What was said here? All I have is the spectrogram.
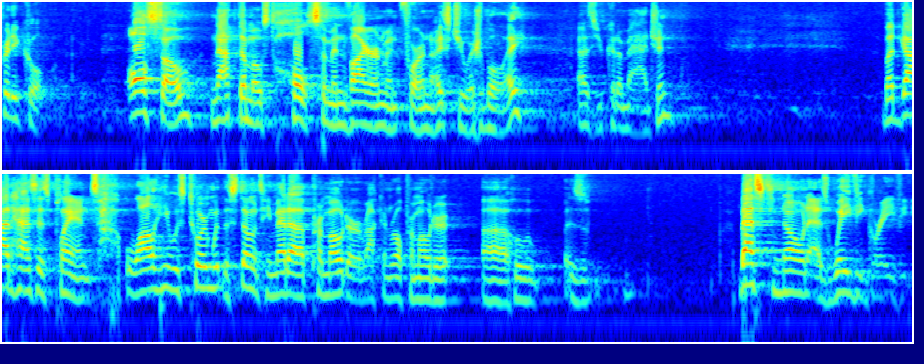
Pretty cool. Also, not the most wholesome environment for a nice Jewish boy, as you could imagine. But God has his plans. While he was touring with the Stones, he met a promoter, a rock and roll promoter, uh, who is best known as Wavy Gravy.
